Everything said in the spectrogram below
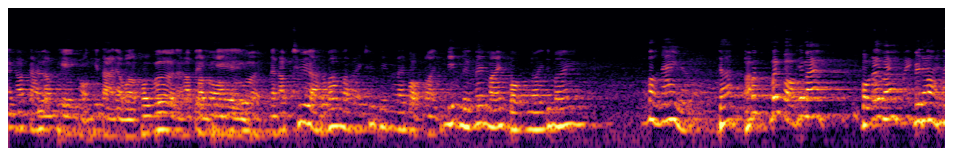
นะครับการนำเพลงของคีตาเนี่ยมา cover นะครับเป็นเพลงมาร้องด้วยนะครับชื่ออัลบั้มอะไรชื่อเพลงอะไรบอกหน่อยสักนิดนึงได้ไหมบอกหน่อยได้ไหมบอกได้เหรอได้ไม่ไม่บอกใช่ไหมบอกได้ไหมไม่ได้ไหม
